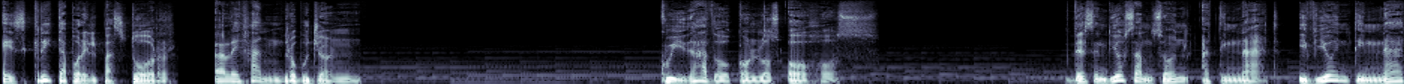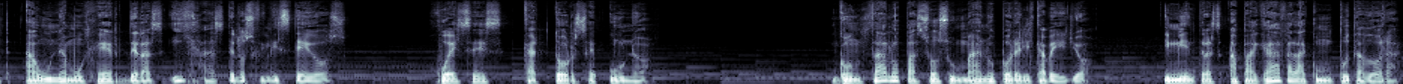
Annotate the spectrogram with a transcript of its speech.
Escrita por el pastor Alejandro Bullón. Cuidado con los ojos. Descendió Samson a Timnat y vio en Timnat a una mujer de las hijas de los filisteos. Jueces 14.1 Gonzalo pasó su mano por el cabello y mientras apagaba la computadora,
